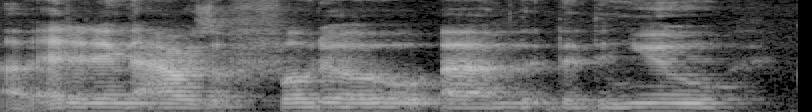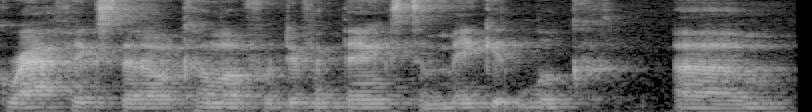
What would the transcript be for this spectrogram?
of editing, the hours of photo, um, the, the, the new graphics that I would come up for different things to make it look um,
